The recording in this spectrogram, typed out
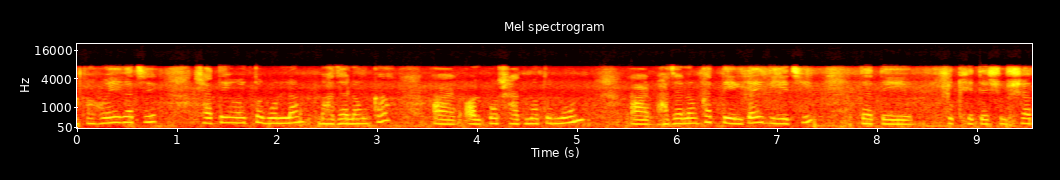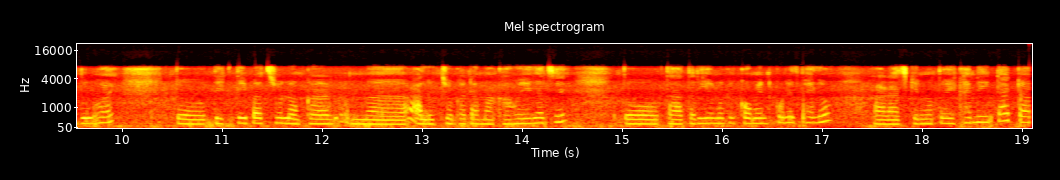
মাখা হয়ে গেছে। সাথে ওই তো বললাম, ভাজা লঙ্কা আর অল্প স্বাদ মতো নুন আর ভাজা লঙ্কার তেলটাই দিয়েছি যাতে একটু খেতে সুস্বাদু হয়। তো দেখতেই পাচ্ছ, লঙ্কার আলুর চোখাটা মাখা হয়ে গেছে। তো তাড়াতাড়ি আমাকে কমেন্ট করে ফেলো। আর আজকের মতো এখানেই, টাটা।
